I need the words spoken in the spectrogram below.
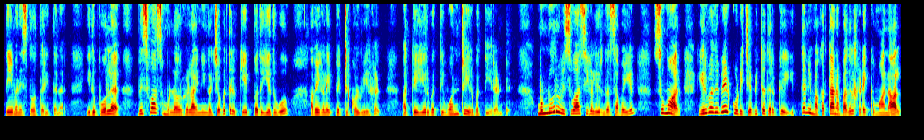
தேவனை ஸ்தோத்தரித்தனர். இதுபோல விசுவாசம் உள்ளவர்களாய் நீங்கள் ஜெபத்தில் கேட்பது எதுவோ அவைகளை பெற்றுக்கொள்வீர்கள். மத்திய இருபத்தி ஒன்று இருபத்தி இரண்டு. முன்னூறு விசுவாசிகள் இருந்த சபையில் சுமார் இருபது பேர் கூடி ஜெபித்ததற்கு இத்தனை மகத்தான பதில் கிடைக்குமானால்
